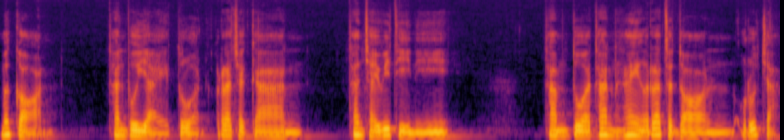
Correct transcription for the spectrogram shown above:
เมื่อก่อน ท่านผู้ใหญ่ตรวจราชการ ท่านใช้วิธีนี้ทำตัวท่านให้ราษฎรรู้จัก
